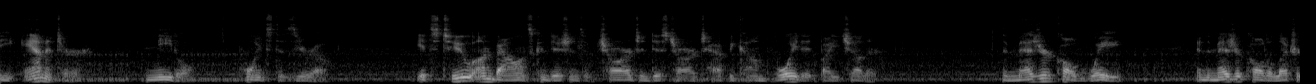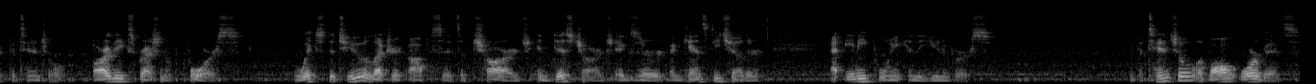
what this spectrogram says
the ammeter needle points to zero. Its two unbalanced conditions of charge and discharge have become voided by each other. The measure called weight and the measure called electric potential are the expression of force which the two electric opposites of charge and discharge exert against each other at any point in the universe. The potential of all orbits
